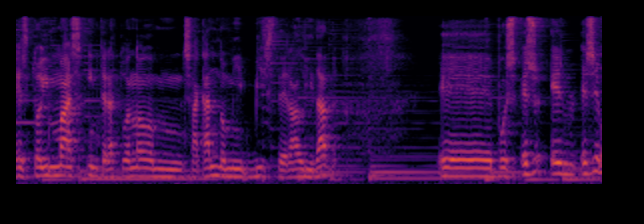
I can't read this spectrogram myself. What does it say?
Estoy, más interactuando, sacando mi visceralidad. Eh, pues ese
